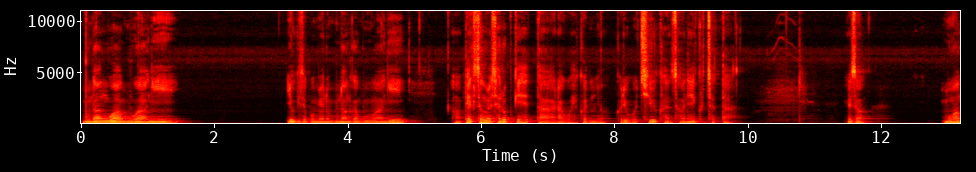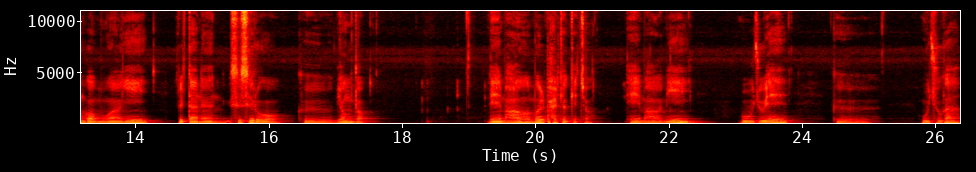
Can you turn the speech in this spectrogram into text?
문왕과 무왕이 여기서 보면은 문왕과 무왕이 어, 백성을 새롭게 했다라고 했거든요. 그리고 지극한 선에 그쳤다. 그래서 무왕과 무왕이 일단은 스스로 그 명덕, 내 마음을 밝혔겠죠. 내 마음이 우주의 그 우주가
